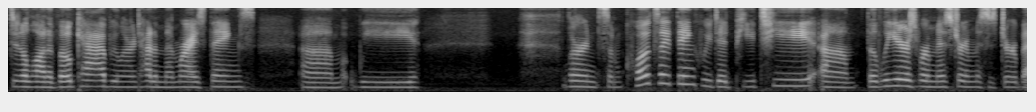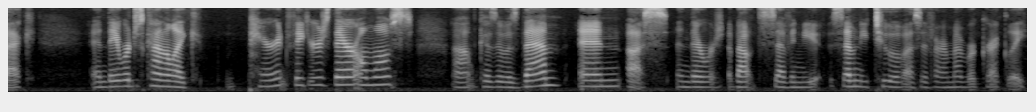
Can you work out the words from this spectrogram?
did a lot of vocab. We learned how to memorize things. Um, we learned some quotes. I think we did PT. Um, the leaders were Mr. and Mrs. Durbeck, and they were just kind of like parent figures there almost because it was them and us, and there were about 70, 72 of us if I remember correctly.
